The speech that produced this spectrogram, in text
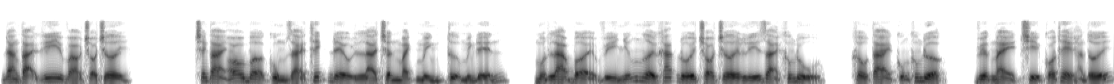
đang tại ghi vào trò chơi. Tranh tài Ober cùng giải thích đều là Trần Mạch mình tự mình đến, một là bởi vì những người khác đối trò chơi lý giải không đủ, khẩu tài cũng không được, việc này chỉ có thể hắn tới,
